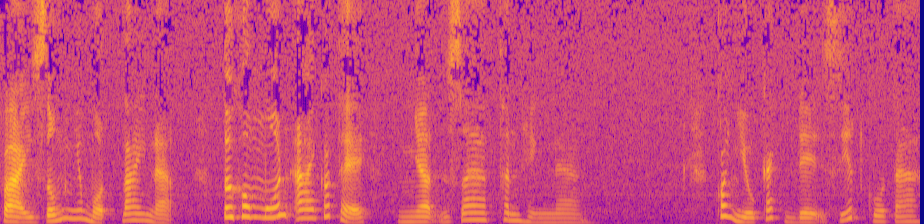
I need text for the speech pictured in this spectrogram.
Phải giống như một tai nạn. Tôi không muốn ai có thể nhận ra thân hình nàng. Có nhiều cách để giết cô ta.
